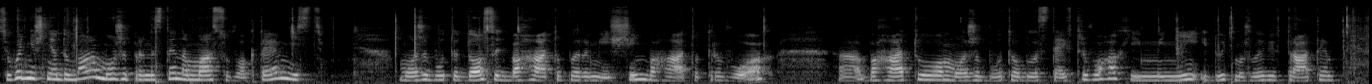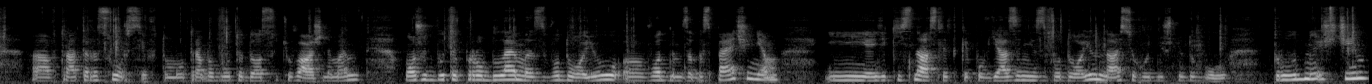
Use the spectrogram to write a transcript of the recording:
Сьогоднішня доба може принести нам масову активність, може бути досить багато переміщень, багато тривог, е, багато може бути областей в тривогах, і мені йдуть можливі втрати. е, Втрати ресурсів, тому треба бути досить уважними. Можуть бути проблеми з водою, е, водним забезпеченням і якісь наслідки пов'язані з водою на сьогоднішню добу. Труднощі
